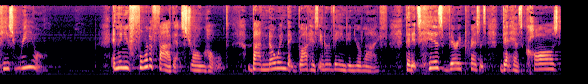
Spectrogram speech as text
He's real. And then you fortify that stronghold by knowing that God has intervened in your life, that it's His very presence that has caused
